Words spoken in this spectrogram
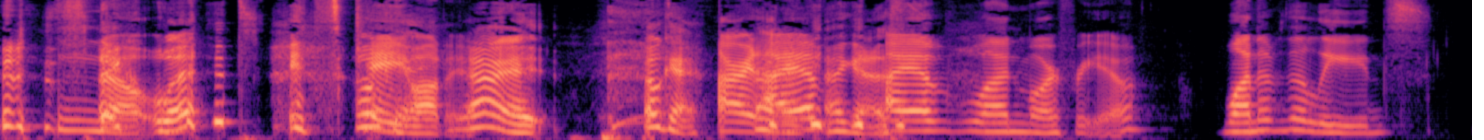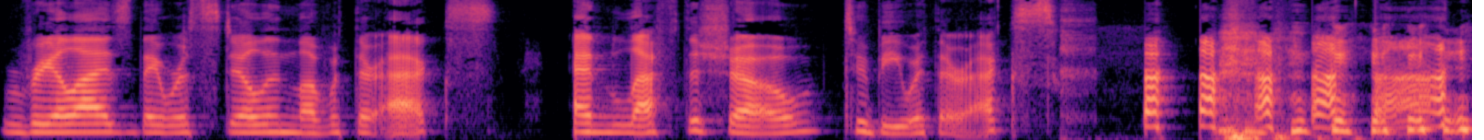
what is- No. like, what? It's Okay, chaotic. All right. Okay. All right, I have I guess. I have one more for you. One of the leads realized they were still in love with their ex and left the show to be with their ex. I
